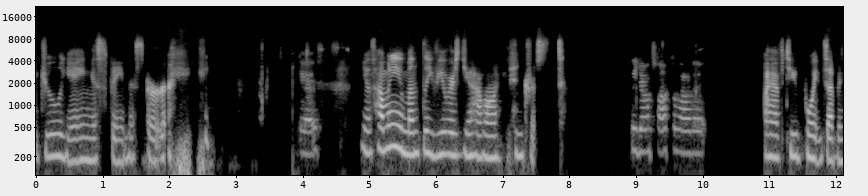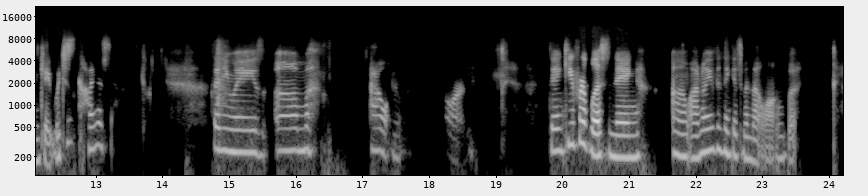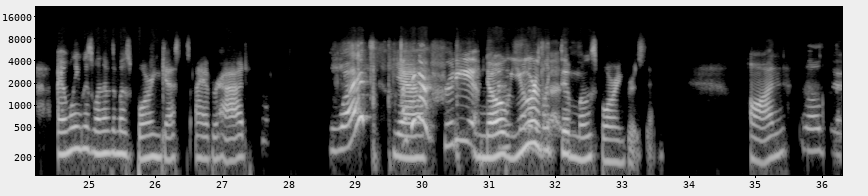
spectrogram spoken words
Julie Yang is famous. Er. Yes, Yes. How many monthly viewers do you have on Pinterest? we don't talk about it. I have 2.7k, which is kind of sad. Anyways, um, ow, ow, Thank you for listening. Um, I don't even think it's been that long, but Emily was one of the most boring guests I ever had. What? I Yeah. think I'm pretty. No, I'm you are like the most boring person on. Well, yeah.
